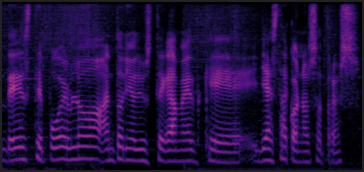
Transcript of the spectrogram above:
de este pueblo, Antonio de Gámez, que ya está con nosotros.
